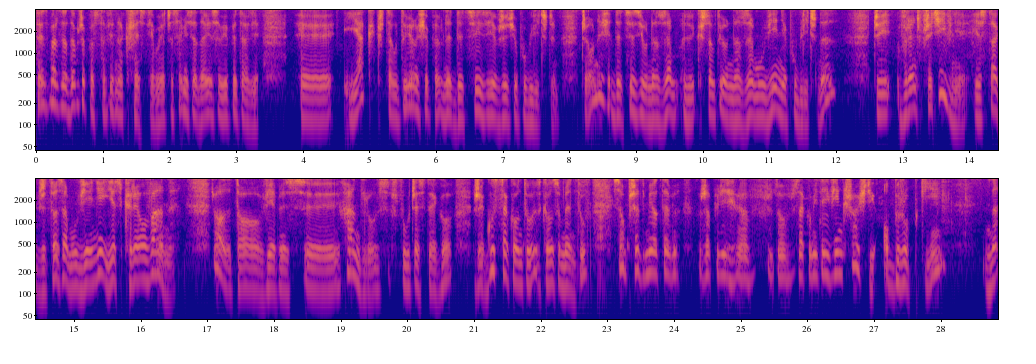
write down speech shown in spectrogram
To jest bardzo dobrze postawiona kwestia, bo ja czasami zadaję sobie pytanie, jak kształtują się pewne decyzje w życiu publicznym? Czy one się decyzją na e, kształtują na zamówienie publiczne, czy wręcz przeciwnie, jest tak, że to zamówienie jest kreowane? No, to wiemy z y, handlu z współczesnego, że gusta konsumentów są przedmiotem, można powiedzieć, chyba w, to w znakomitej większości obróbki, na,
